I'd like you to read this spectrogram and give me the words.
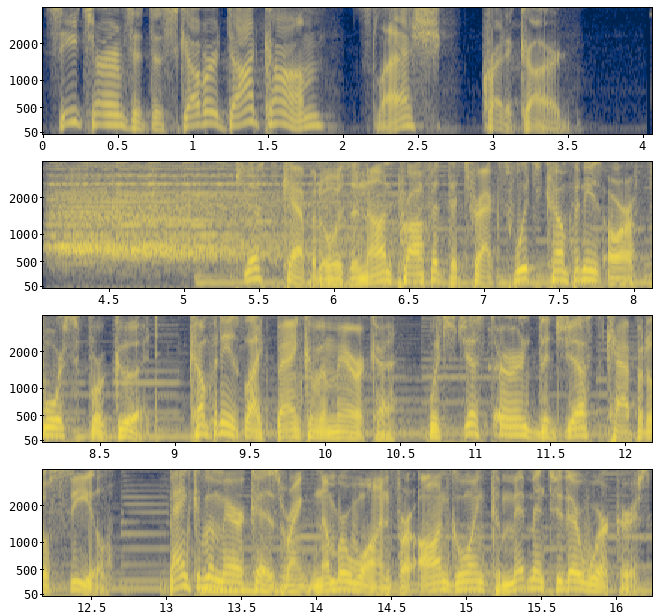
See terms at discover.com slash credit card. Just Capital is a nonprofit that tracks which companies are a force for good. Companies like Bank of America, which just earned the Just Capital seal. Bank of America is ranked number one for ongoing commitment to their workers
